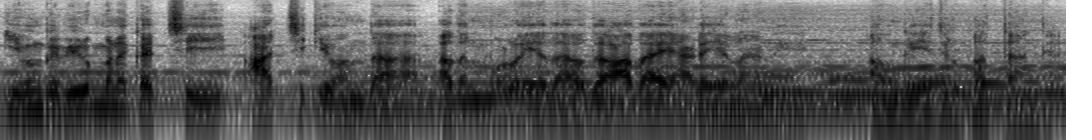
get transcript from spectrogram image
இவங்க விரும்பின கட்சி ஆட்சிக்கு வந்தால் அதன் மூலம் ஏதாவது ஆதாயம் அடையலான்னு அவங்க எதிர்பார்த்தாங்க.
